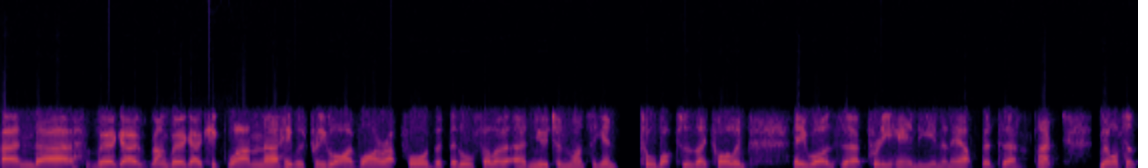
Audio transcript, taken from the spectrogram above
And Virgo, young Virgo kicked one. He was pretty live wire up forward, but that little fellow Newton, once again, toolbox as they call him, he was uh, pretty handy in and out. But uh, no, Millicent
